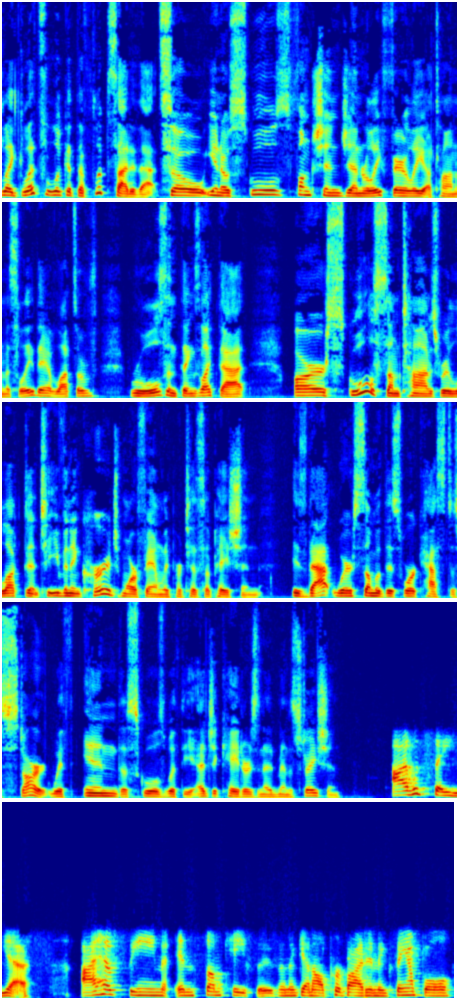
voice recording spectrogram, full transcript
like let's look at the flip side of that. So, you know, schools function generally fairly autonomously. They have lots of rules and things like that. Are schools sometimes reluctant to even encourage more family participation? Is that where some of this work has to start within the schools with the educators and administration? I would say yes. I have seen in some cases, and again, I'll provide an example,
